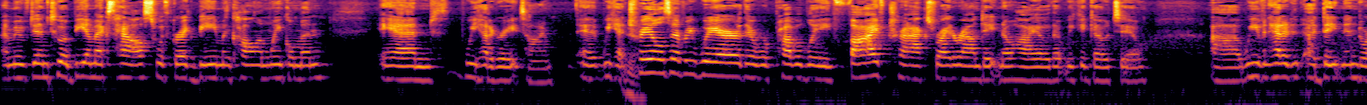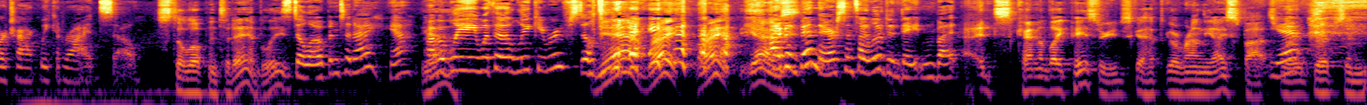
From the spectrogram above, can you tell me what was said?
I moved into a BMX house with Greg Beam and Colin Winkelmann, and we had a great time. And we had Yeah. trails everywhere. There were probably five tracks right around Dayton, Ohio, that we could go to. Uh, we even had a, a Dayton indoor track we could ride. So Still open today, I believe. still open today. Yeah, Yeah. probably with a leaky roof still today. Yeah, right, right. Yeah, I haven't been there since I lived in Dayton, but It's kind of like Pacer. You just gotta have to go around the ice spots Yeah. where it drips and,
